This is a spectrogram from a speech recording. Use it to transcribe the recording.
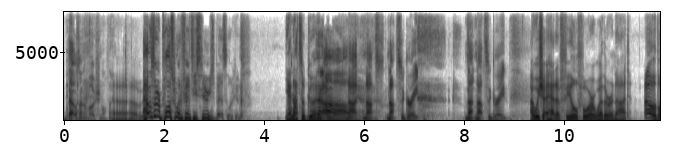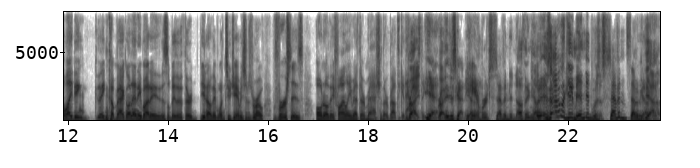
That was an emotional thing. Um, How's our plus 150 series bets looking? yeah, not so good. Oh, not not not so great. Not not so great. I wish I had a feel for whether or not, oh, the Lightning, they can come back on anybody. This will be their third, you know, they've won two championships in a row versus, oh no, they finally met their match and they're about to get Right. again. yeah, Right. they just got Yeah. hammered seven to nothing. Is that how the game ended? Was it seven? Seven Okay. Yeah,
